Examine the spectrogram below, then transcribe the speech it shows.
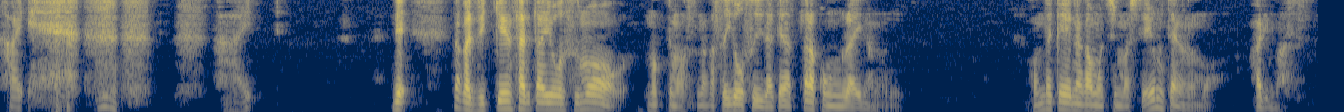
はい。はい。で、なんか実験された様子も載ってます。なんか水道水だけだったらこんぐらいなのに。こんだけ長持ちましたよ、みたいなのもあります。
